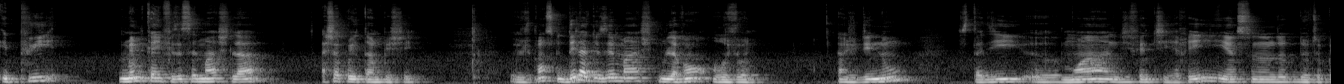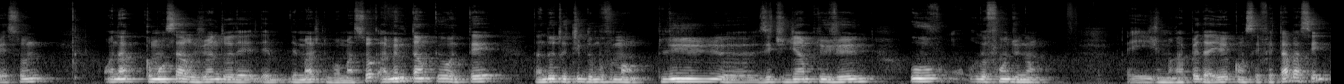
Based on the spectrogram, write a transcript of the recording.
et puis, même quand il faisait cette marche-là, à chaque fois il était empêché. Je pense que dès la deuxième marche, nous l'avons rejoint. Quand je dis nous, c'est-à-dire euh, moi, Ndifen Thierry et un certain nombre d'autres personnes, on a commencé à rejoindre les, les, marches de Bomassok en même temps qu'on était dans d'autres types de mouvements, plus euh, étudiants, plus jeunes, ou le fond du nom. Et je me rappelle d'ailleurs qu'on s'est fait tabasser.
